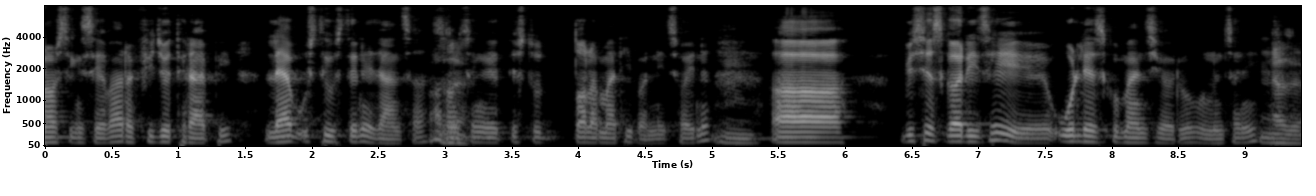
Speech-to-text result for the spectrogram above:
नर्सिङ सेवा र फिजियोथेरापी ल्याब उस्तै उस्तै नै जान्छ। सँगसँगै त्यस्तो तलमाथि भन्ने छैन विशेष गरी चाहिँ ओल्ड एजको मान्छेहरू हुनुहुन्छ नि। हजुर।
